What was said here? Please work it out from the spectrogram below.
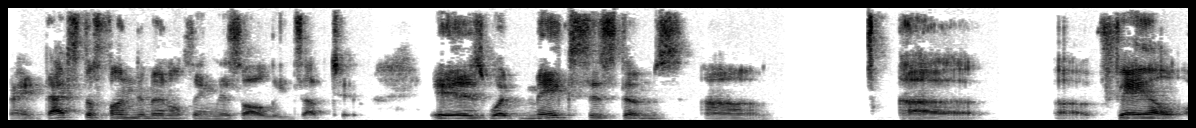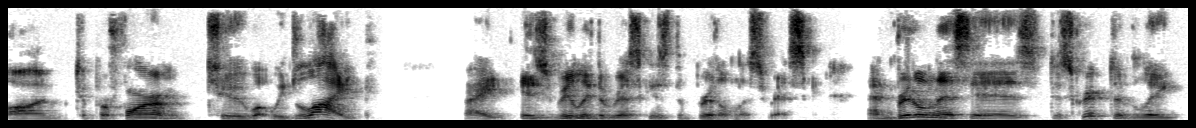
right? That's the fundamental thing this all leads up to, is what makes systems um, uh, uh fail on to perform to what we'd like right, is really the risk is the brittleness risk. And brittleness is descriptively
